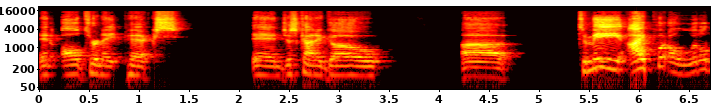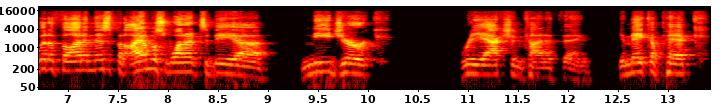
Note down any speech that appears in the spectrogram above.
and alternate picks and just kind of go. Uh, to me, I put a little bit of thought in this, but I almost want it to be a knee jerk reaction kind of thing. You make a pick,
